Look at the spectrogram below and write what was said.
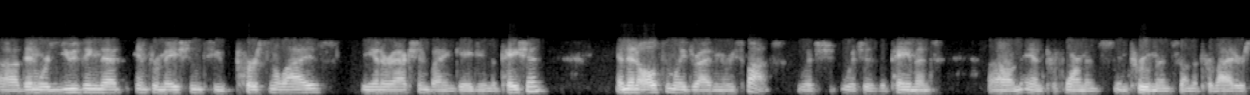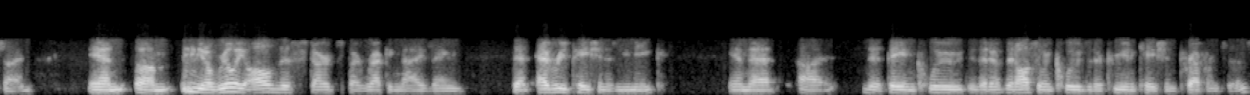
Uh, then we're using that information to personalize the interaction by engaging the patient, and then ultimately driving a response, which which is the payment um, and performance improvements on the provider side. And um, you know, really, all this starts by recognizing that every patient is unique, and that uh, that they include that that also includes their communication preferences.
